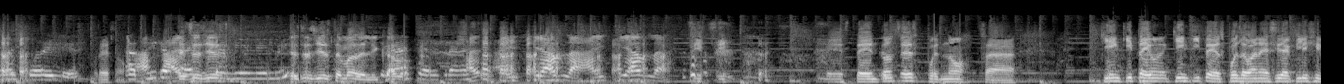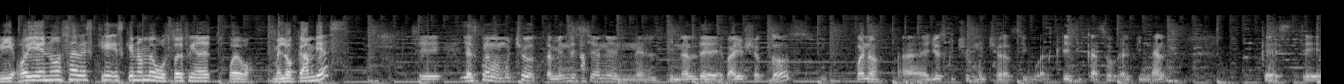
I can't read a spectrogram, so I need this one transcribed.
no spoilers. Por eso. Aplica ah, ese, sí es, también, ¿eh, ese sí es tema delicado. Gracias, gracias. Ahí, sí habla, ahí sí habla. Sí, sí. Este, entonces, pues no, o sea, ¿quién quita, quién quita y después le van a decir a Cliffy B, oye, no, ¿sabes qué? Es que no me gustó el final de tu juego. ¿Me lo cambias? Sí, y es como mucho también decían en el final de Bioshock 2. Bueno, uh, yo escuché muchas igual críticas sobre el final que este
